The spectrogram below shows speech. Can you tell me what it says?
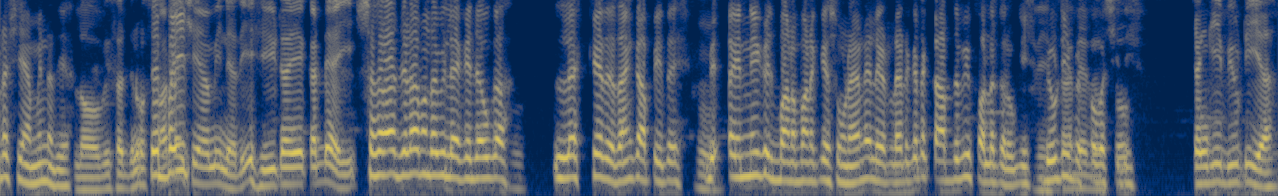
6.5 ਮਹੀਨੇ ਦੀ ਆ। ਲਓ ਵੀ ਸੱਜਣੋ ਤੇ ਸਾਢੇ ਬਈ- 6 ਮਹੀਨਿਆਂ ਦੀ ਹੀਟ ਇਹ ਕੱਢਿਆ ਹੀ ਸਗਰਾ ਜਿਹੜਾ ਬੰਦਾ ਵੀ ਲੈ ਕੇ ਜਾਊਗਾ। ਲਿਖ ਕੇ ਦੇ ਦਾਂਗੇ ਕਾਪੀ ਤੇ। ਵੀ ਇੰਨੀ ਕੁ ਬਣ ਬਣ ਕੇ ਸੁਣਿਆ ਇਹਨੇ ਲੇਟ ਲੇਟ ਕੇ ਤੇ ਕੱਦ ਵੀ ਫੁੱਲ ਕਰੂਗੀ ਬਿਊਟੀ ਵੇਖੋ ਬੱਚੀ। ਦੀ। ਚੰਗੀ ਬਿਊਟੀ ਆ।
